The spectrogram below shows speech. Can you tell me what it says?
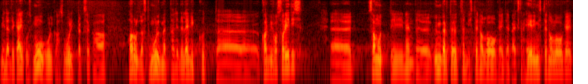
millede käigus muuhulgas uuritakse ka haruldaste muldmetallide levikut äh, karbifosforiidis, äh, samuti nende ümbertöötlemistehnoloogiaid ja ka ekstraheerimistehnoloogiaid,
